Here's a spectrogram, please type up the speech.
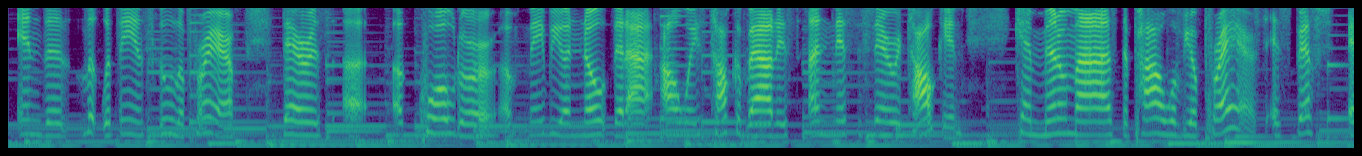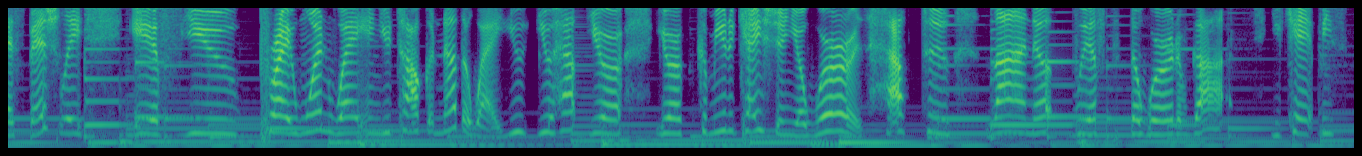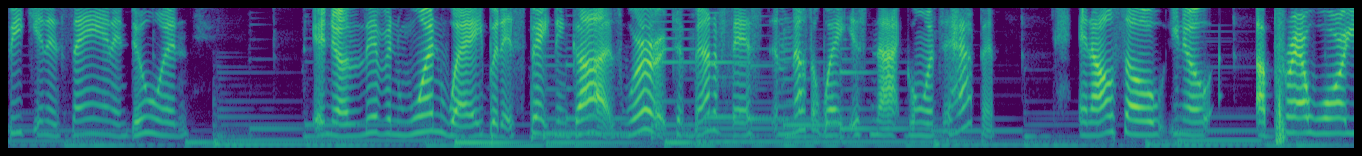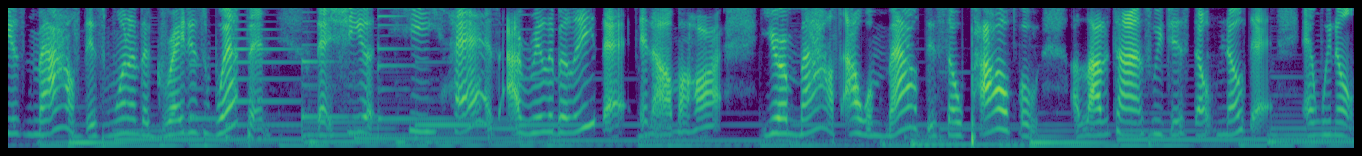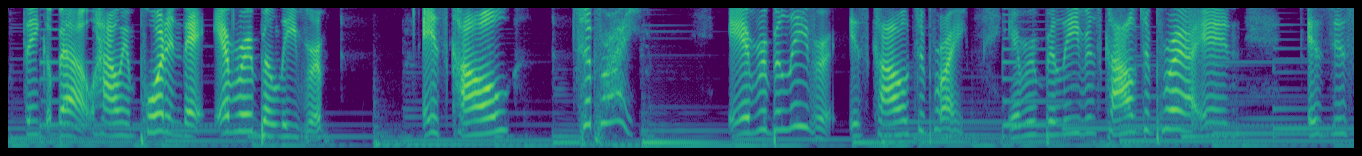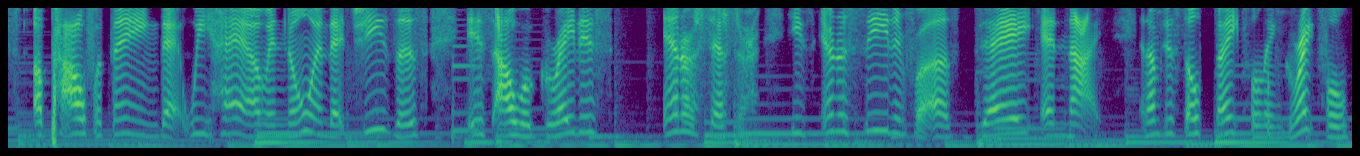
In the Look Within School of Prayer, there is a, a quote or a, maybe a note that I always talk about is unnecessary talking can minimize the power of your prayers, especially especially if you pray one way and you talk another way. You you have your your communication, your words have to line up with the word of God. You can't be speaking and saying and doing and you know, living one way but expecting God's word to manifest another way is not going to happen. And also, you know, a prayer warrior's mouth is one of the greatest weapon that she he has. I really believe that in all my heart. Your mouth, our mouth is so powerful. A lot of times we just don't know that and we don't think about how important that every believer is called to pray. Every believer is called to pray. Every believer is called to prayer and it's just a powerful thing that we have and knowing that Jesus is our greatest intercessor. He's interceding for us day and night. And I'm just so thankful and grateful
